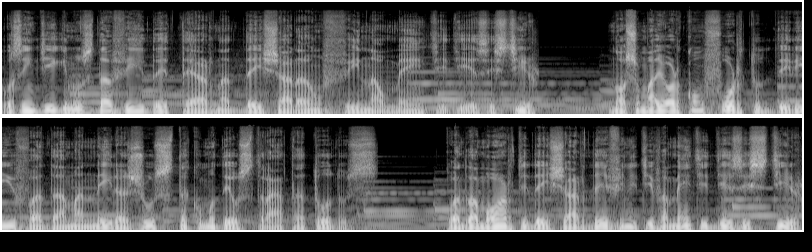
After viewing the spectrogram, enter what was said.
Os indignos da vida eterna deixarão finalmente de existir. Nosso maior conforto deriva da maneira justa como Deus trata a todos. Quando a morte deixar definitivamente de existir,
